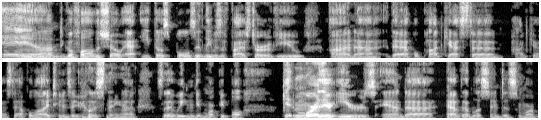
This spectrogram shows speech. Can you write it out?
And go follow the show at Ethos Bulls and leave us a five star review on uh, that Apple Podcast, uh, podcast, Apple iTunes that you're listening on, so that we can get more people getting more of their ears and uh, have them listening to some more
